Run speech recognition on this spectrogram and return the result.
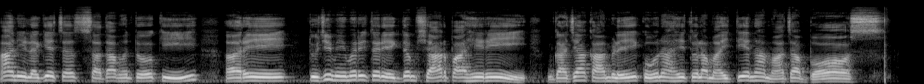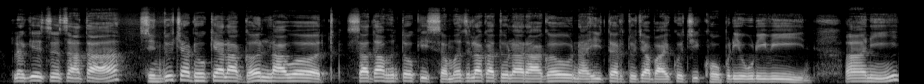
आणि लगेचच सदा म्हणतो की अरे तुझी मेमरी तर एकदम शार्प आहे रे. गजा कांबळे कोण आहे तुला माहिती आहे ना? माझा बॉस. लगेचच आता सिंधूच्या डोक्याला गन लावत सदा म्हणतो की समजलं का तुला राघव? नाही तर तुझ्या बायकोची खोपडी उडीवीन. आणि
